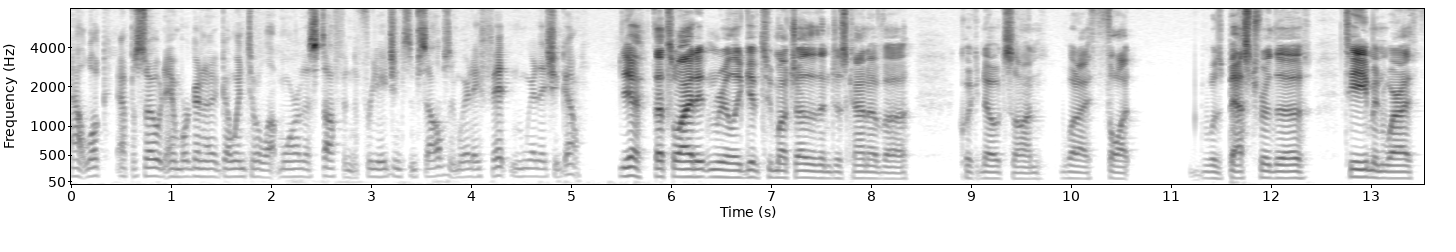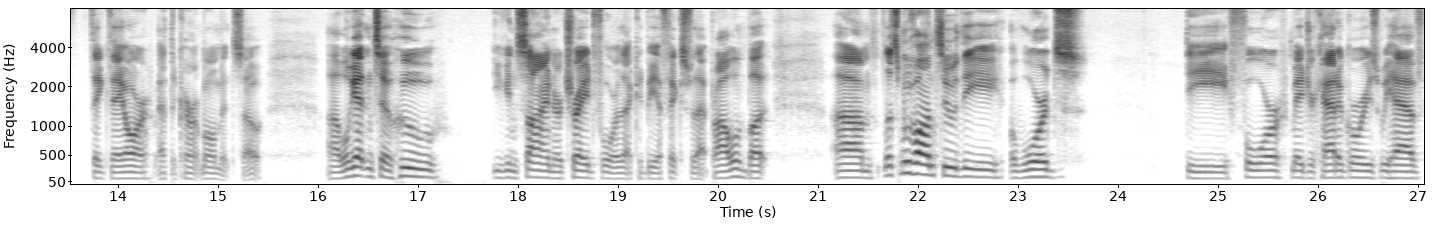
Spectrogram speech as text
outlook episode, and we're gonna go into a lot more of the stuff and the free agents themselves and where they fit and where they should go. Yeah, that's why I didn't really give too much other than just kind of uh, quick notes on what I thought was best for the team and where I think they are at the current moment. So uh, we'll get into who you can sign or trade for that could be a fix for that problem. But um, let's move on to the awards, the four major categories we have.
